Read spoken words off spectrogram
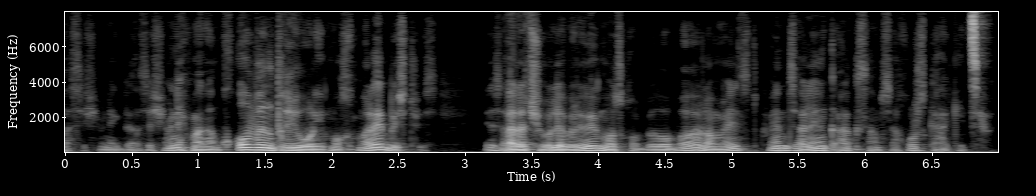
ასე შემდეგ და ასე შემდეგ, მაგრამ ყოველდღიური მოხმარებისთვის ეს არაჩვეულებრივი მოწყობილობაა, რომელიც თქვენ ძალიან კარგ სამსახურს გაგიწევთ.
